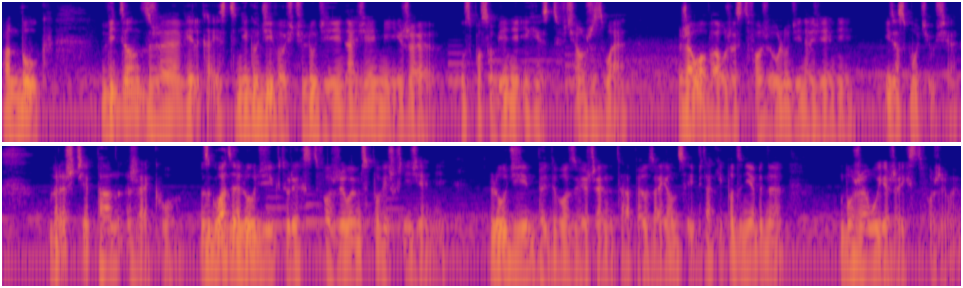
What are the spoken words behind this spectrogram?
Pan Bóg, widząc, że wielka jest niegodziwość ludzi na ziemi i że usposobienie ich jest wciąż złe, żałował, że stworzył ludzi na ziemi i zasmucił się. Wreszcie Pan rzekł: Zgładzę ludzi, których stworzyłem z powierzchni ziemi. Ludzi, bydło, zwierzęta, pełzające i ptaki podniebne, bo żałuję, że ich stworzyłem.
